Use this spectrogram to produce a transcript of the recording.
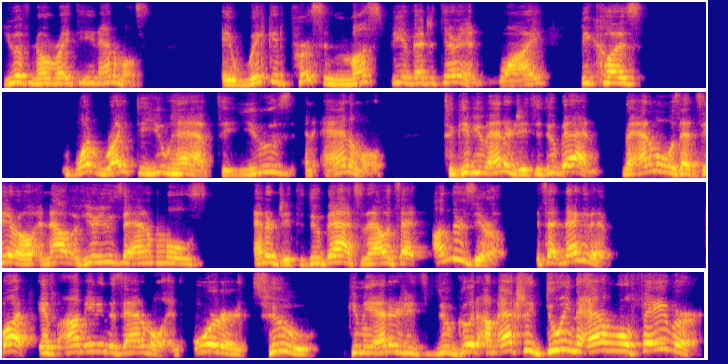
you have no right to eat animals. A wicked person must be a vegetarian. Why? Because what right do you have to use an animal to give you energy to do bad? The animal was at zero, and now if you use the animal's energy to do bad, so now it's at under zero. It's at negative. But if I'm eating this animal in order to give me energy to do good, I'm actually doing the animal a favor.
